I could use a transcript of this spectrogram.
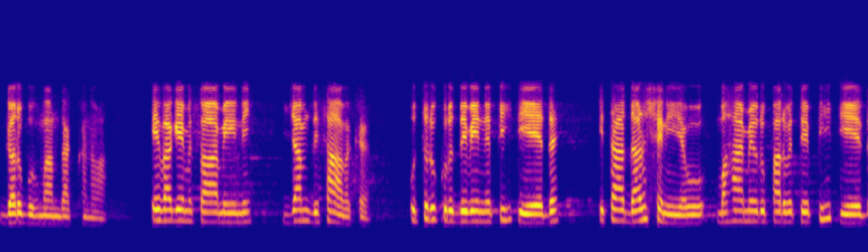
ගරු බුහුමන් දක්වනවා. ඒ වගේම ස්වාමීනි යම් දිසාවක උතුරු කුරු දෙවියන් පිහිටියේද ඊතා දර්ශනීය වූ මහා මේරු පර්වතයේ පිහිටියේද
